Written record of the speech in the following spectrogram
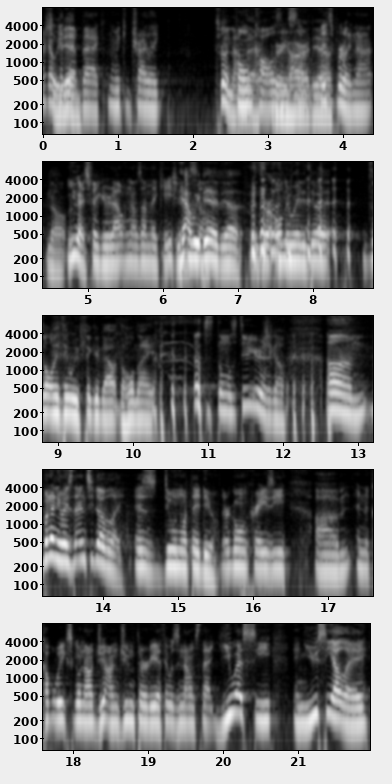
I Yeah, should we get that did. back, and we can try like It's really not phone that calls very and hard. stuff. Yeah. It's really not. no. You guys figured it out when I was on vacation. yeah, we so- did. Yeah, it's our only way to do it. It's the only thing we figured out the whole night. That's almost two years ago. Um, but anyways, the NCAA is doing what they do. They're going crazy. Um, and a couple weeks ago now, Ju- on June 30th, it was announced that USC and UCLA,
